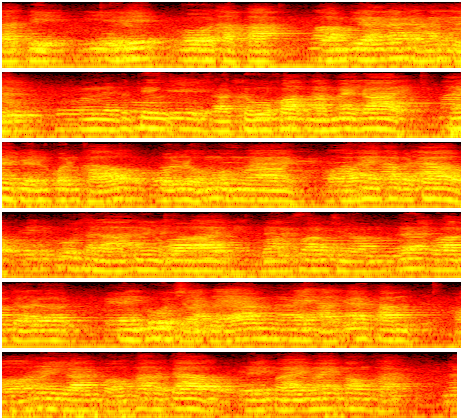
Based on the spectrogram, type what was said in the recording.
สติอิริโอตัปะความเพียรและขันติมึงเป็นผู้ที่ศัตรูครอบงำไม่ได้ ไม่เป็นคนเขาคนหลงงมา ความเสื่อมและความเจริญ เป็นผู้เฉียบแหลมในอัตถธรรม ขอให้ยานของข้าพเจ้า เป็นไปไม่ต้องขัด ใน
